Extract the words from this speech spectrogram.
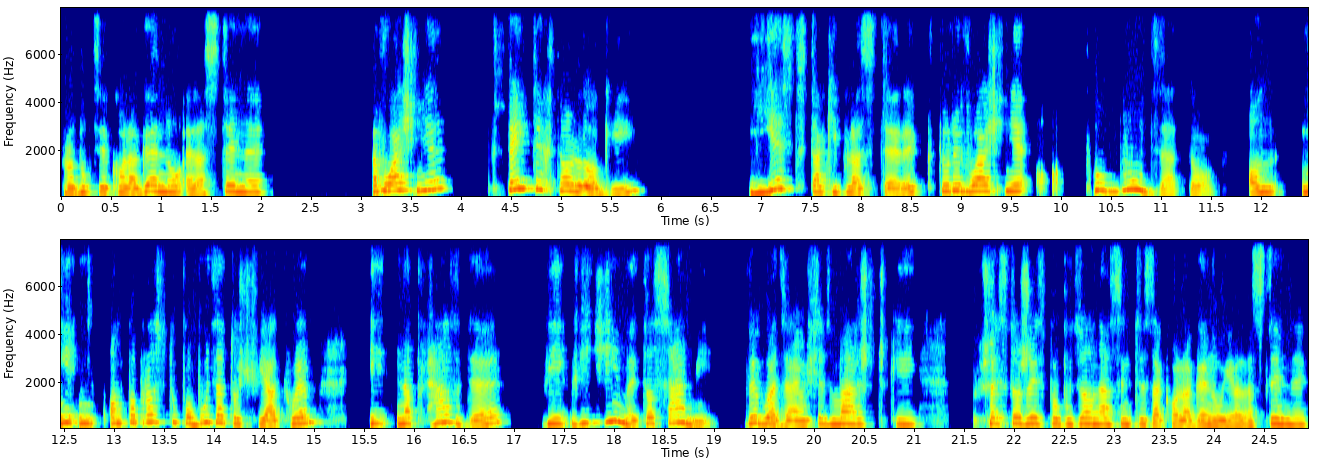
produkcję kolagenu, elastyny. A właśnie w tej technologii jest taki plasterek, który właśnie pobudza to. On nie, on po prostu pobudza to światłem i naprawdę wi widzimy to sami. Wygładzają się zmarszczki, przez to, że jest pobudzona synteza kolagenu i elastyny.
